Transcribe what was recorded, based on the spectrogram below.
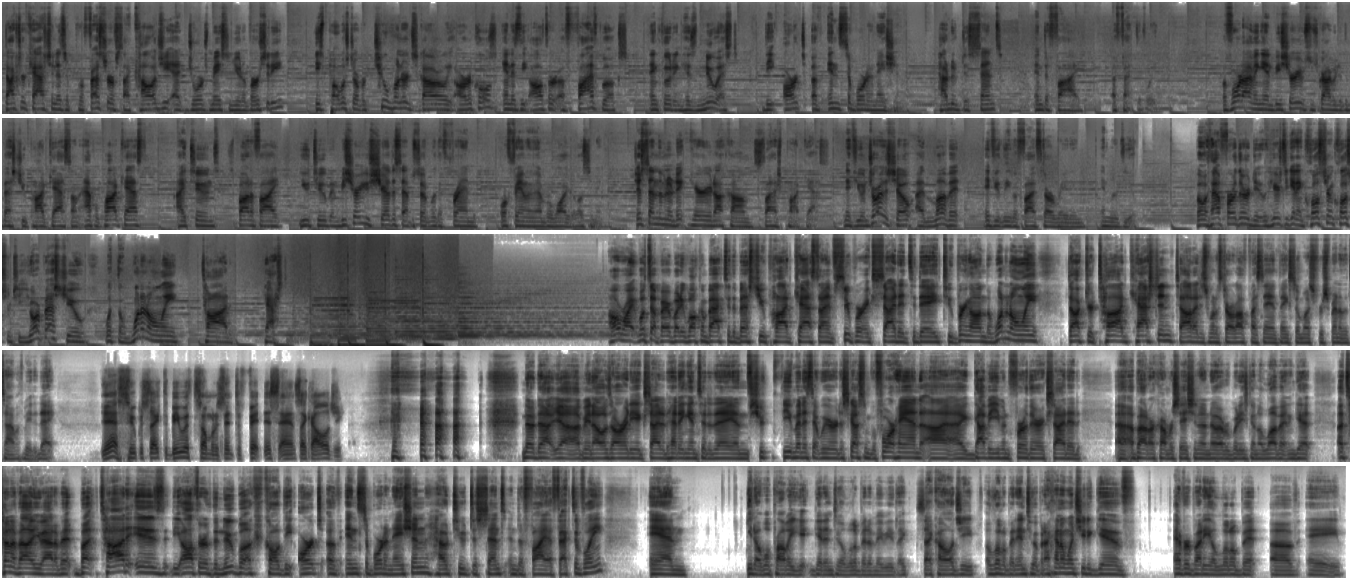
Dr. Kashdan is a professor of psychology at George Mason University. He's published over 200 scholarly articles and is the author of five books, including his newest, The Art of Insubordination How to Dissent and Defy Effectively. Before diving in, be sure you're subscribing to the Best You podcast on Apple Podcast, iTunes, Spotify, YouTube, and be sure you share this episode with a friend or family member while you're listening. Just send them to nickcarrier.com slash podcast. And if you enjoy the show, I'd love it if you leave a five star rating and review. But without further ado, here's to getting closer and closer to your best you with the one and only Todd Kashdan. All right, what's up, everybody? Welcome back to the Best You podcast. I am super excited today to bring on the one and only Dr. Todd Kashdan. Todd, I just want to start off by saying thanks so much for spending the time with me today. Yeah, super psyched to be with someone who's into fitness and psychology. no doubt. Yeah. I mean, I was already excited heading into today, and a few minutes that we were discussing beforehand, I, I got me even further excited uh, about our conversation. I know everybody's going to love it and get a ton of value out of it. But Todd is the author of the new book called The Art of Insubordination How to Dissent and Defy Effectively. And you know, we'll probably get, get into a little bit of maybe like psychology a little bit into it, but I kind of want you to give everybody a little bit of a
